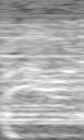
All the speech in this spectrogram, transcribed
power.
